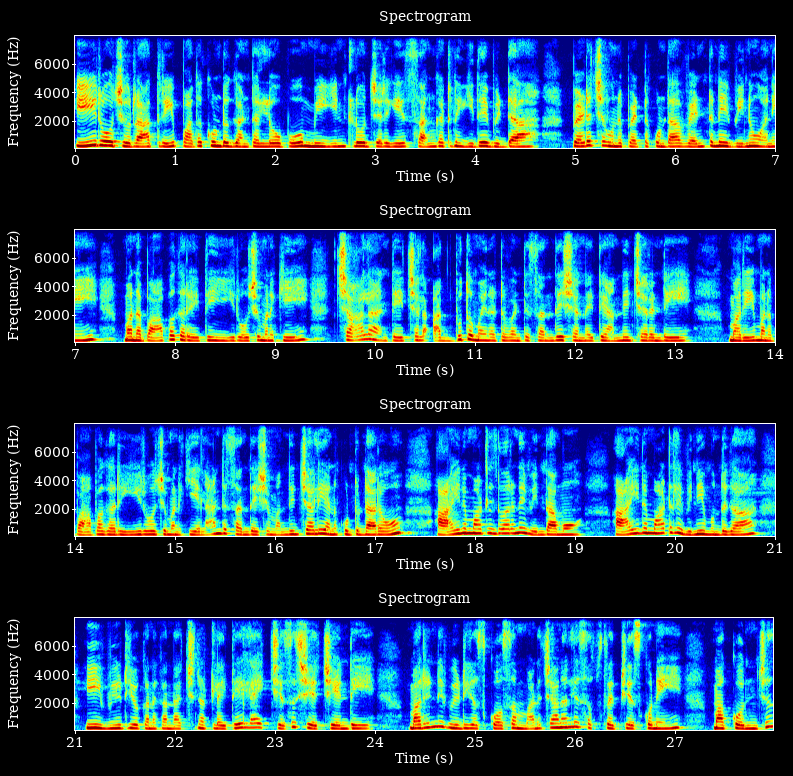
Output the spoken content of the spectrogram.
ఈరోజు రాత్రి పదకొండు గంటల్లోపు మీ ఇంట్లో జరిగే సంఘటన ఇదే బిడ్డ. పెడచెవును పెట్టకుండా వెంటనే విను అని మన బాబాగారు ఈరోజు మనకి చాలా అంటే చాలా అద్భుతమైనటువంటి సందేశాన్ని అయితే అందించారండి. మరి మన బాబాగారు ఈరోజు మనకి ఎలాంటి సందేశం అందించాలి అనుకుంటున్నారో ఆయన మాటల ద్వారానే విందాము. ఆయన మాటలు వినే ముందుగా ఈ వీడియో కనుక నచ్చినట్లయితే లైక్ చేసి షేర్ చేయండి. మరిన్ని వీడియోస్ కోసం మన ఛానల్ని సబ్స్క్రైబ్ చేసుకొని మాకు కొంచెం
